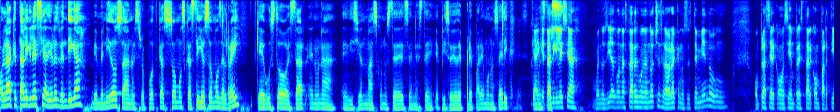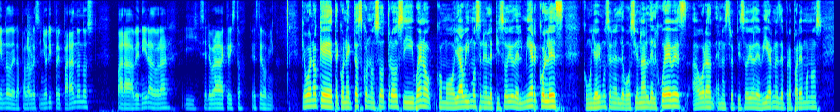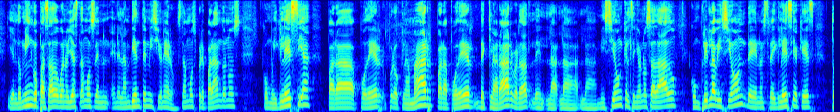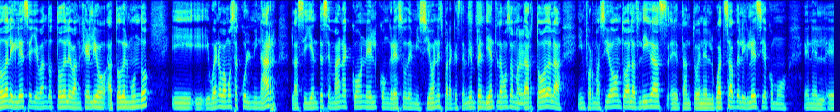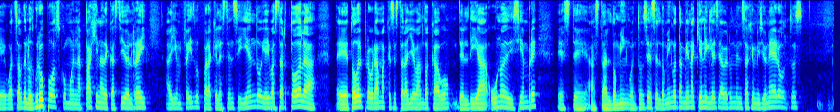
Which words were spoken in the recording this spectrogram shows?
Hola, ¿qué tal iglesia? Dios les bendiga. Bienvenidos a nuestro podcast Somos Castillo, Somos del Rey. Qué gusto estar en una edición más con ustedes en este episodio de Preparémonos, Eric. ¿Qué, hay, ¿qué tal iglesia? Buenos días, buenas tardes, buenas noches a la hora que nos estén viendo. Un, un placer como siempre estar compartiendo de la palabra del Señor y preparándonos para venir a adorar y celebrar a Cristo este domingo. Qué bueno que te conectas con nosotros y bueno, como ya vimos en el episodio del miércoles, como ya vimos en el devocional del jueves, ahora en nuestro episodio de viernes de Preparémonos y el domingo pasado, bueno, ya estamos en, el ambiente misionero, estamos preparándonos como iglesia para poder proclamar, para poder declarar, ¿verdad? La, la, misión que el Señor nos ha dado, cumplir la visión de nuestra iglesia, que es toda la iglesia llevando todo el Evangelio a todo el mundo. Y, bueno, vamos a culminar la siguiente semana con el Congreso de Misiones para que estén bien pendientes. Le vamos a mandar toda la información, todas las ligas, eh, tanto en el WhatsApp de la iglesia como en el eh, WhatsApp de los grupos, como en la página de Castillo del Rey, ahí en Facebook para que la estén siguiendo. Y ahí va a estar toda la, eh, todo el programa que se estará llevando a cabo del día 1 de diciembre este, hasta el domingo. Entonces, el domingo también aquí en la iglesia va a haber un mensaje misionero. Entonces,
